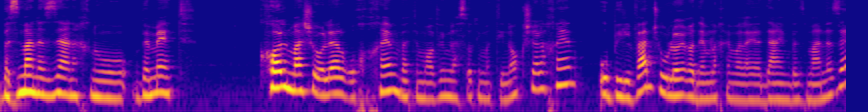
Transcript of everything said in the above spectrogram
בזמן הזה אנחנו באמת, כל מה שעולה על רוחכם ואתם אוהבים לעשות עם התינוק שלכם, ובלבד שהוא לא ירדם לכם על הידיים בזמן הזה.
